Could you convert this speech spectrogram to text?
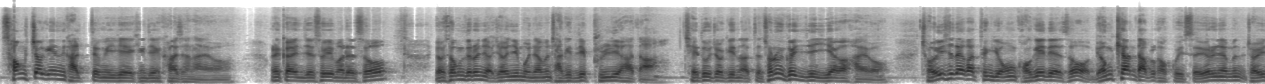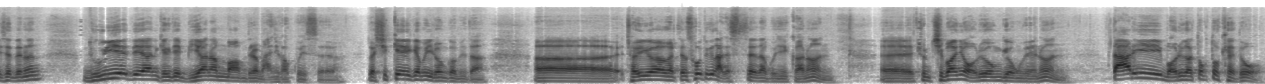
성적인 갈등 이게 굉장히 강하잖아요. 그러니까 이제 소위 말해서 여성들은 여전히 뭐냐면 자기들이 불리하다. 제도적인 어떤 저는 그 이제 이해가 가요. 저희 세대 같은 경우는 거기에 대해서 명쾌한 답을 갖고 있어요. 왜냐하면 저희 세대는 누이에 대한 굉장히 미안한 마음들을 많이 갖고 있어요. 그러니까 쉽게 얘기하면 이런 겁니다. 어, 저희가 갈 때 소득이 낮았을 때다 보니까는 에, 좀 집안이 어려운 경우에는 딸이 머리가 똑똑해도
